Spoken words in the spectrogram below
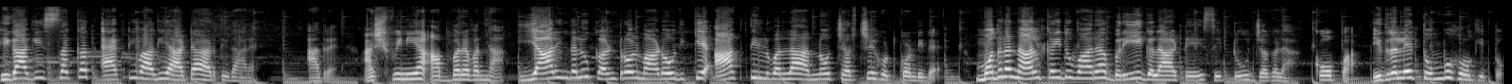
ಹೀಗಾಗಿ ಸಖತ್ ಆಕ್ಟಿವ್ ಆಗಿ ಆಟ ಆಡ್ತಿದ್ದಾರೆ. ಆದ್ರೆ ಅಶ್ವಿನಿಯ ಅಬ್ಬರವನ್ನ ಯಾರಿಂದಲೂ ಕಂಟ್ರೋಲ್ ಮಾಡೋದಿಕ್ಕೆ ಆಗ್ತಿಲ್ವಲ್ಲ ಅನ್ನೋ ಚರ್ಚೆ ಹುಟ್ಕೊಂಡಿದೆ. ಮೊದಲ ನಾಲ್ಕೈದು ವಾರ ಬರೀ ಗಲಾಟೆ, ಸಿಟ್ಟು, ಜಗಳ, ಕೋಪ ಇದ್ರಲ್ಲೇ ತುಂಬು ಹೋಗಿತ್ತು.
